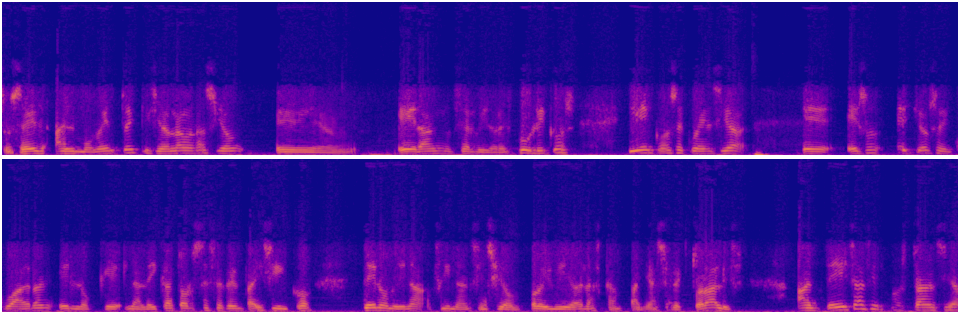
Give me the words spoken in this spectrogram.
Entonces, al momento en que hicieron la donación, eh, eran servidores públicos y en consecuencia eh, esos hechos se encuadran en lo que la ley 1475 denomina financiación prohibida de las campañas electorales. Ante esa circunstancia...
